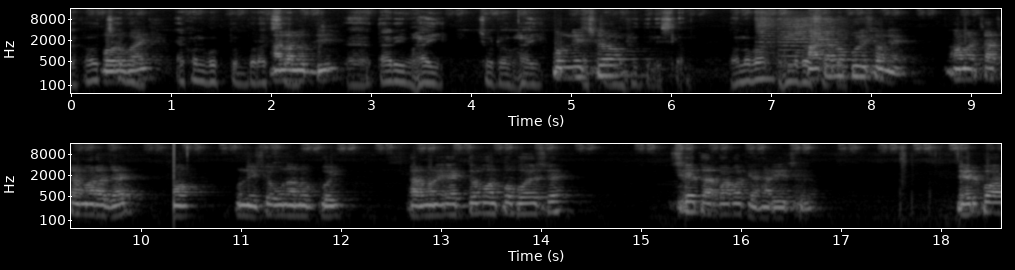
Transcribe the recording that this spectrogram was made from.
রাখা হচ্ছে এখন বক্তব্য রাখছেন তারই ভাই ছোট ভাই মফিদুল ইসলাম। ধন্যবাদ ধন্যবাদ আটানব্বই সনে আমার চাচা মারা যায় উনিশশো উনানব্বই। তার মানে একদম অল্প বয়সে সে তার বাবাকে হারিয়েছিল। এরপর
